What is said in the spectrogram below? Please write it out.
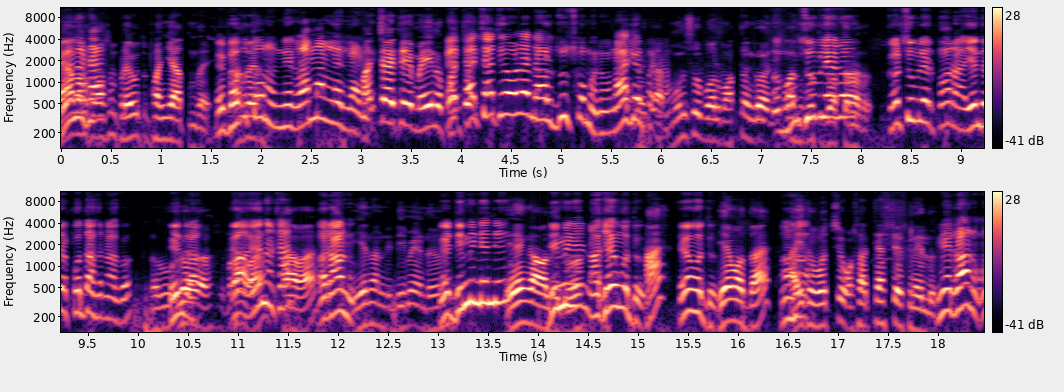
పేదల? కోసం ప్రభుత్వం నేను రమ్మనలేదు. పంచాయతీ మెయిన్ పంచాయతీ వాళ్ళే వాళ్ళు చూసుకోమను. నాకే బోల్ మొత్తం మున్సూపు. ఖర్చు లేరు పోరా. ఏంద్ర పొద్దాక నాకు? రాను. ఏందండి డిమాండ్? ఏ డిమ్మిండి ఏంది? ఏం కావాలి డిమ్మిండి నీకు? నాకేం వద్దు. ఆ? ఏం వద్దు. ఏమొద్దా ఆహా. అయితే వచ్చి ఒకసారి టెస్ట్ చేసుకుని వెళ్ళు. నేను రాను?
